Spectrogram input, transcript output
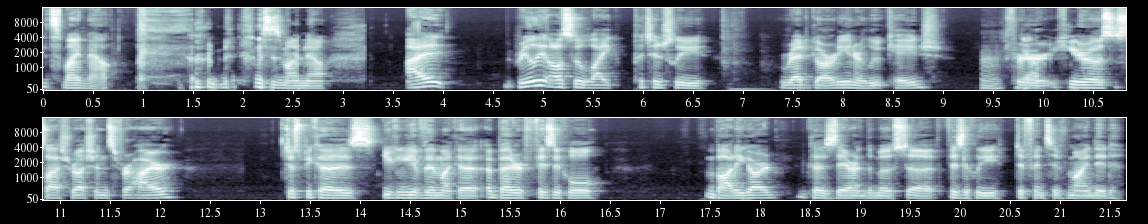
It's mine now. this is mine now. I really also like potentially Red Guardian or Luke Cage Mm, for heroes slash Russians for hire, just because you can give them like a, a better physical bodyguard because they aren't the most uh, physically defensive minded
